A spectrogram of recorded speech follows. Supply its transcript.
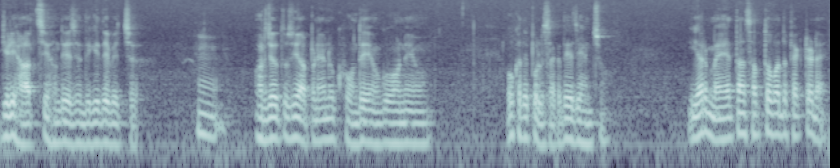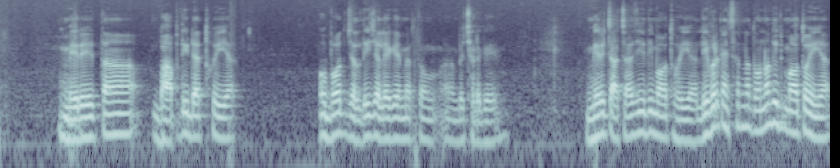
ਜਿਹੜੇ ਹਾਦਸੇ ਹੁੰਦੇ ਆ ਜ਼ਿੰਦਗੀ ਦੇ ਵਿੱਚ ਹੂੰ। ਔਰ ਜਦੋਂ ਤੁਸੀਂ ਆਪਣੇ ਨੂੰ ਖੋਉਂਦੇ ਹੋ ਗਵਾਉਂਦੇ ਹੋ ਉਹ ਕਦੇ ਭੁੱਲ ਸਕਦੇ ਆ ਜ਼ਿਹਨ ਚੋਂ ਯਾਰ ਮੈਂ ਤਾਂ ਸਭ ਤੋਂ ਵੱਧ ਅਫੈਕਟਡ ਹੈ। ਮੇਰੇ ਤਾਂ ਬਾਪ ਦੀ ਡੈਥ ਹੋਈ ਆ। ਉਹ ਬਹੁਤ ਜਲਦੀ ਚਲੇ ਗਏ ਮੇਰੇ ਤੋਂ ਵਿਛੜ ਗਏ। ਮੇਰੇ ਚਾਚਾ ਜੀ ਦੀ ਮੌਤ ਹੋਈ ਆ। ਲੀਵਰ ਕੈਂਸਰ ਨਾਲ ਦੋਨਾਂ ਦੀ ਮੌਤ ਹੋਈ ਆ।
